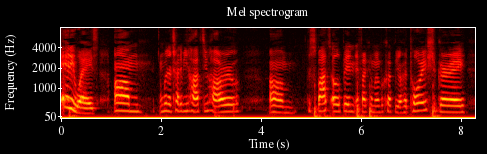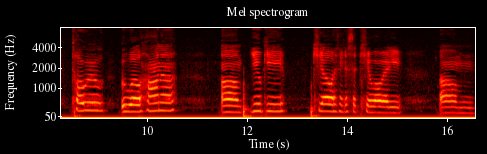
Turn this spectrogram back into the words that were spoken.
Anyways, um, I'm gonna try to be Hatsuharu. Um, the spots open, if I can remember correctly, are Hattori, Shigure, Toru, Uohana, um, Yuki, Kyo. I think I said Kyo already. Um,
